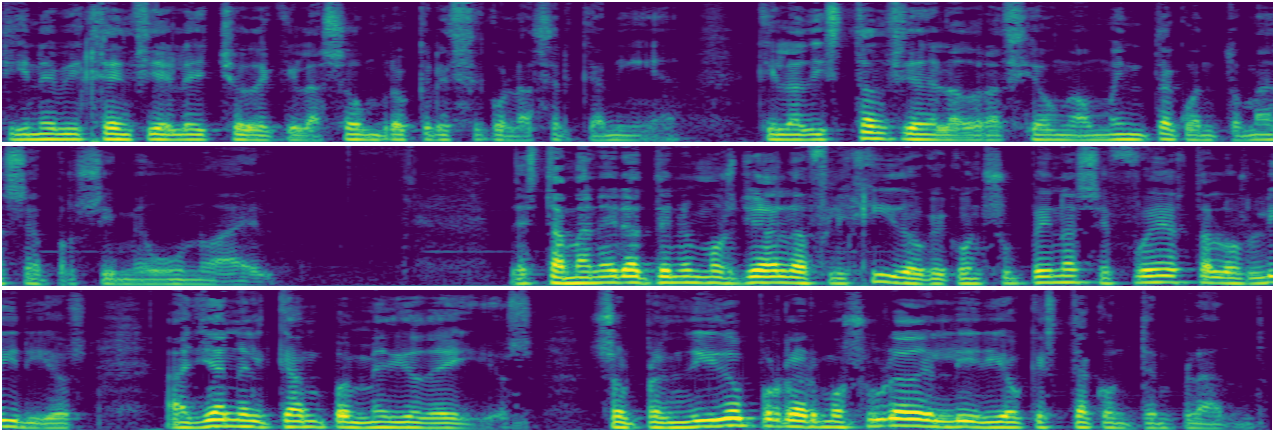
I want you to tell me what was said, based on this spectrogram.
tiene vigencia el hecho de que el asombro crece con la cercanía, que la distancia de la adoración aumenta cuanto más se aproxime uno a él. De esta manera tenemos ya al afligido que con su pena se fue hasta los lirios, allá en el campo en medio de ellos, sorprendido por la hermosura del lirio que está contemplando.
